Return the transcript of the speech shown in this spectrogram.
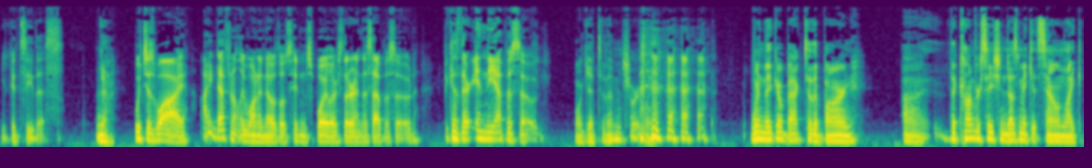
you could see this. Yeah. Which is why I definitely want to know those hidden spoilers that are in this episode because they're in the episode. We'll get to them shortly. when they go back to the barn, uh, the conversation does make it sound like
